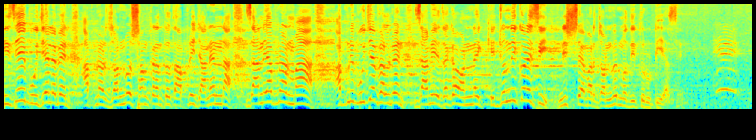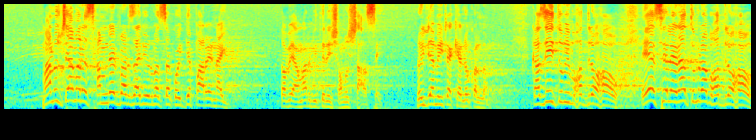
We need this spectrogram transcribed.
নিজেই বুঝে নেবেন, আপনার জন্ম সংক্রান্ত তো আপনি জানেন না। জানে আপনার মা, আপনি বুঝে ফেলবেন যে আমি এ জায়গায় অন্যায় কে জন্যই করেছি, নিশ্চয়ই আমার জন্মের মধ্যে ত্রুটি আছে। মানুষে আমার সামনের বার জারিওর বাচ্চা কইতে পারে নাই, তবে আমার ভিতরে সমস্যা আছে। নইলে আমি এটা কেন করলাম? কাজেই তুমি ভদ্র হও। এ ছেলেরা তোমরা ভদ্র হও।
